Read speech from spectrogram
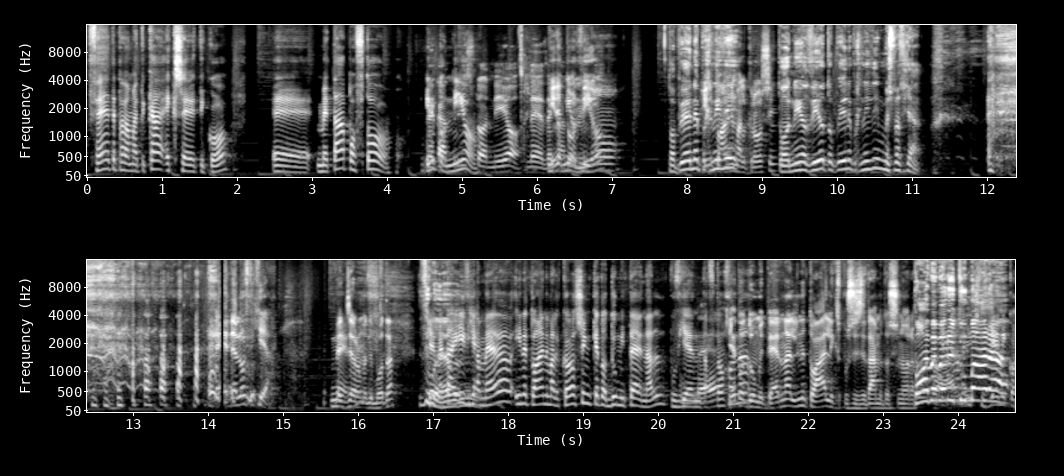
φαίνεται πραγματικά εξαιρετικό. Ε, μετά από αυτό είναι το 13 Neo. Το Νίο. Ναι, Είναι το 13. Νίο, Το οποίο είναι είναι το παιχνίδι. Animal Crossing. Το Neo 2 το οποίο είναι παιχνίδι με σπαθιά. Εντελώς τυχαία. Ναι. Δεν ξέρουμε τίποτα. Και Τίποτα, μετά ε, ίδια μέρα είναι το Animal Crossing και το Doom Eternal που βγαίνουν Ναι. Και ταυτόχρονα. το Doom Eternal είναι το Alex που συζητάμε το σύνορα. Πάμε περί του Βγαίνει Μάρα! 23,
